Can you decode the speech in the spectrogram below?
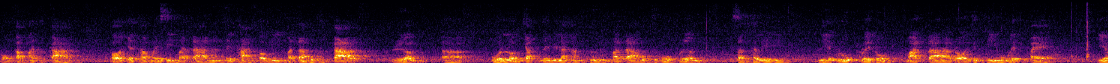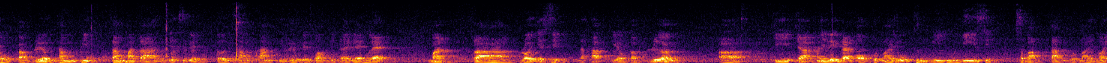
ของกรรมธิการ ก็จะทำให้สีมาตรานั้นไม่ผ่านก็มีมาตรา 69 เรื่องอวนล้อมจับในเวลากลางคืน มาตรา 66 เรื่องสัตว์ทะเลเลี้ยงลูกด้วยนมมาตรา 114วงเล็บ 8 เกี่ยวกับเรื่องทำผิดตามมาตรา 71 เกิน 3 ครั้งที่ถือเป็นความผิดร้แรงและมาตรา 170 นะครับ เกี่ยวกับเรื่องอที่จะให้เร่งรัดออกกฎหมายลูกซึ่งมีอยู่ 20 ฉบับตามกฎหมายใหม่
